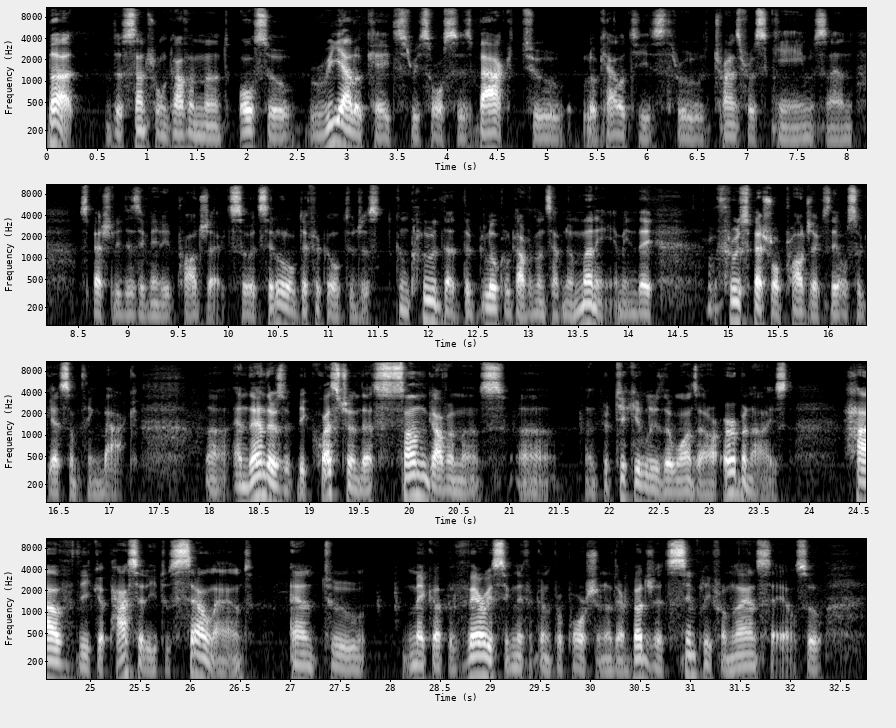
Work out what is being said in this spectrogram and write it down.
But the central government also reallocates resources back to localities through transfer schemes and specially designated projects. So it's a little difficult to just conclude that the local governments have no money. I mean, they through special projects they also get something back. Uh, and then there's a big question that some governments, uh, and particularly the ones that are urbanized, have the capacity to sell land and to make up a very significant proportion of their budget simply from land sales. So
